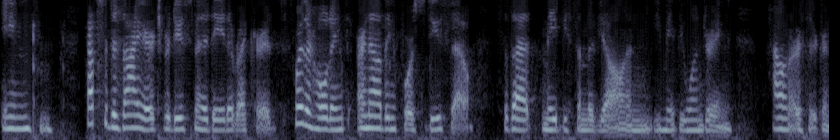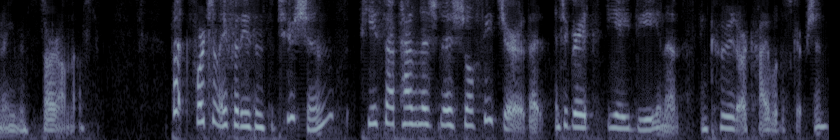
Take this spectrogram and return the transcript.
even perhaps a desire to produce metadata records for their holdings are now being forced to do so. So that may be some of y'all, and you may be wondering how on earth they're going to even start on this. But fortunately for these institutions, PSAP has an additional feature that integrates EAD, and that's encoded archival description,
